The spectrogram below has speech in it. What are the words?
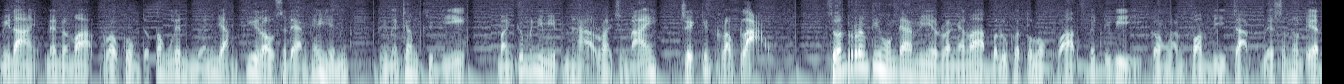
ไม่ได้แน่นอนว่าเราคงจะต้องเล่นเหมือนอย่างที่เราแสดงให้เห็น ถึงในค่ำคืนนี้ มันก็ไม่ได้มีปัญหาอะไรใช่ไหมเจคเกนครับกล่าวส่วนเรื่องที่หงแดงมีรายงานว่าบรรลุข้อตกลงคว้าเบนดิวีกองหลังฟอร์มดีจากเบรสันทอนเอ็น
